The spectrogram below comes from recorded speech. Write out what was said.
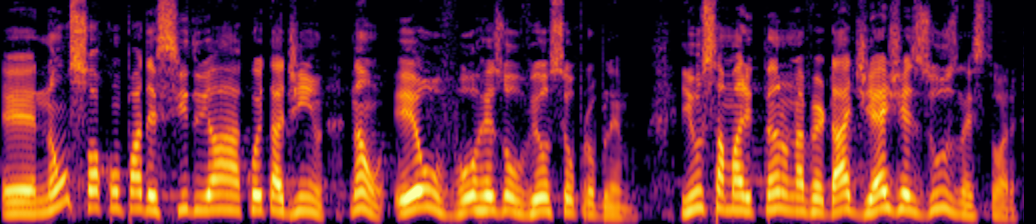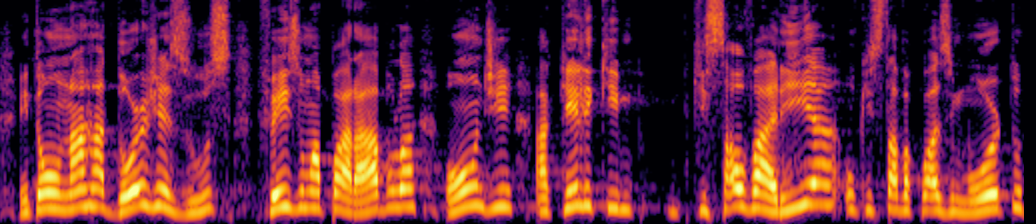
é, não só compadecido e, ah, coitadinho. Não, eu vou resolver o seu problema. E o samaritano, na verdade, é Jesus na história. Então, o narrador Jesus fez uma parábola onde aquele que, que salvaria o que estava quase morto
